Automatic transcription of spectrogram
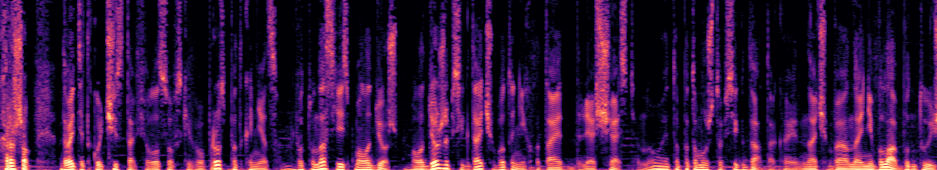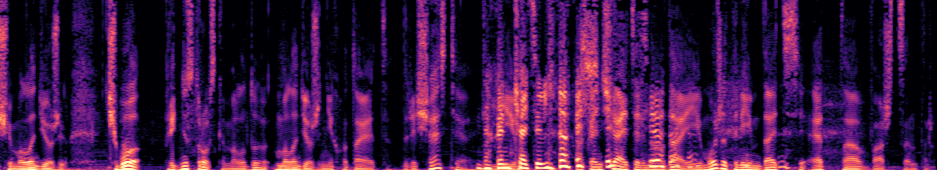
Хорошо, давайте такой чисто философский вопрос под конец. Вот у нас есть молодежь. Молодежи всегда чего-то не хватает для счастья. Ну, это потому что всегда так, а иначе бы она не была бунтующей молодежью. Чего приднестровской молодежи не хватает для счастья? Да, И- окончательно. Окончательно, да. И может ли им дать это ваш центр?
